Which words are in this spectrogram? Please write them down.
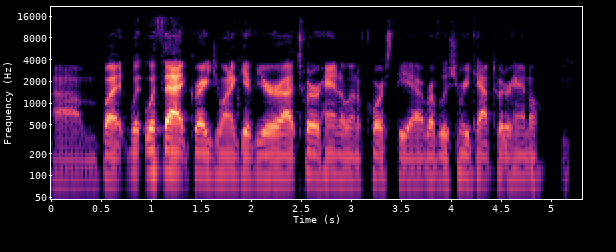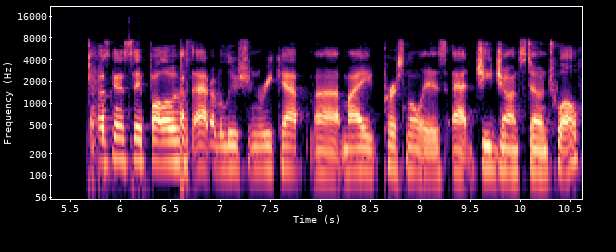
Um, but with, with, that, Greg, do you want to give your uh, Twitter handle and, of course, the uh, Revolution Recap Twitter handle? I was going to say follow us at Revolution Recap. Uh, my personal is at gjohnstone12.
